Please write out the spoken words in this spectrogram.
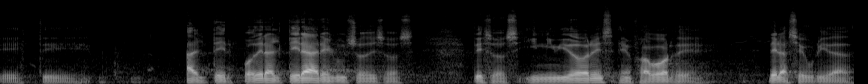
este, poder alterar el uso de esos, de esos inhibidores en favor de, la seguridad.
